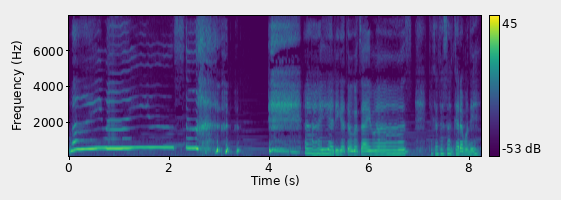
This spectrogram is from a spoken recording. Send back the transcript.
ワイさん。はい、ありがとうございます。高田さんからもね、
